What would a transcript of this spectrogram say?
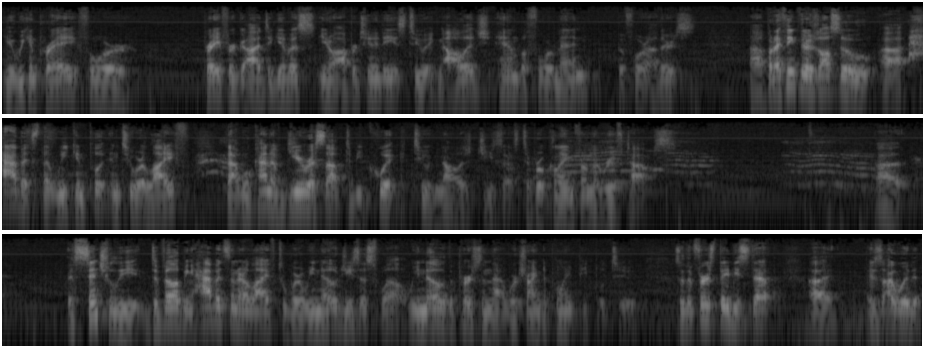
you know, we can pray for pray for God to give us, you know, opportunities to acknowledge Him before men, before others. Uh, but I think there's also uh, habits that we can put into our life that will kind of gear us up to be quick to acknowledge Jesus, to proclaim from the rooftops. Uh, essentially, developing habits in our life to where we know Jesus well. We know the person that we're trying to point people to. So, the first baby step uh, is I would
